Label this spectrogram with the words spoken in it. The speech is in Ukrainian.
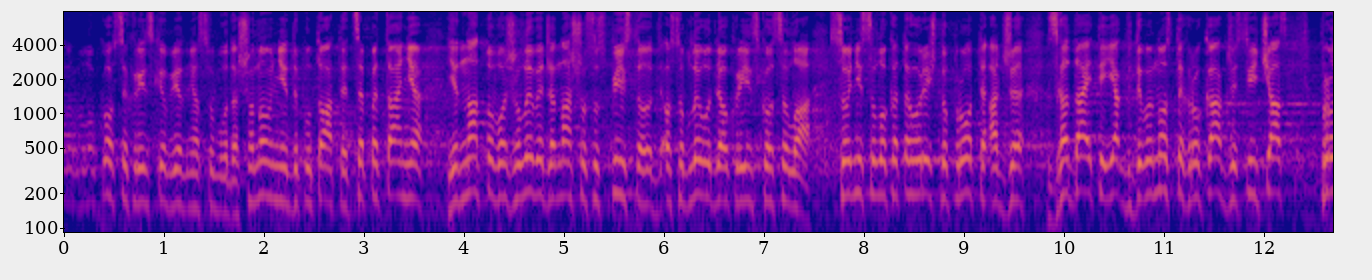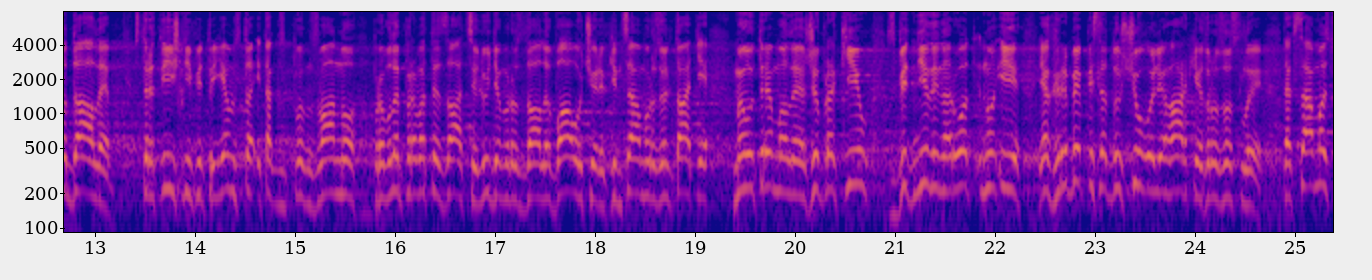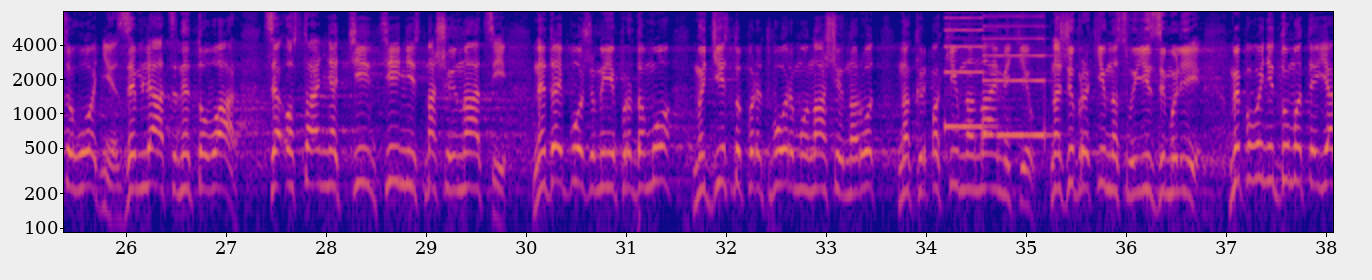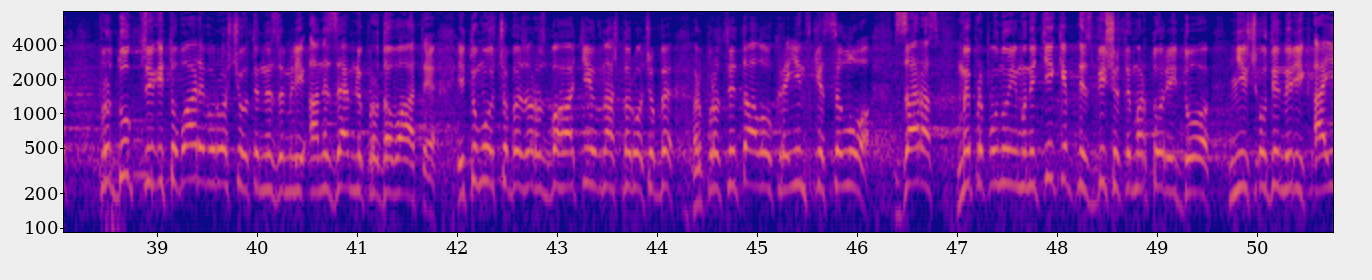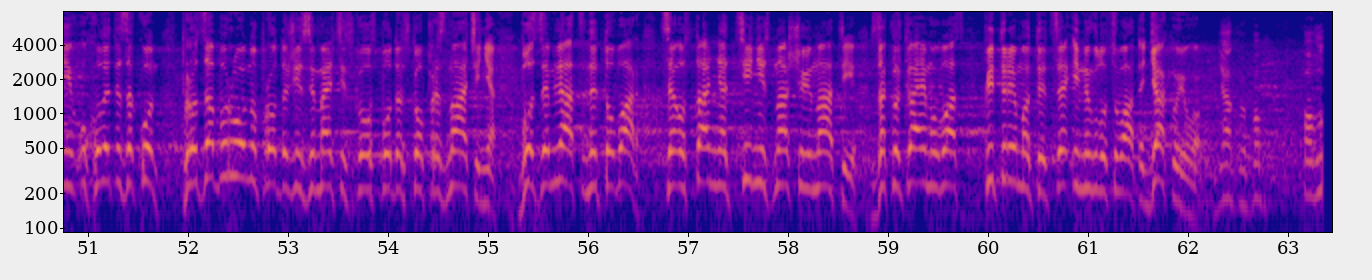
Михайло Головко, Всеукраїнське об'єднання «Свобода». Шановні депутати, це питання є надто важливе для нашого суспільства, особливо для українського села. Сьогодні село категорично проти, адже згадайте, як в 90-х роках вже свій час продали стратегічні підприємства і так звано провели приватизацію, людям роздали ваучери. В кінцевому результаті ми отримали жебраків, збіднілий народ, ну і як гриби після дощу олігархи розросли. Так само сьогодні земля – це не товар, це остання цінність нашої нації. Не дай Боже, ми її продамо, ми дійсно перетворимо наш народ на кріпаків, на наймітів, на жебраків на своїй землі. Ми повинні думати, як продукцію і товари вирощувати на землі, а не землю продавати. І тому, щоб розбагатів наш народ, щоб процвітало українське село. Зараз ми пропонуємо не тільки не збільшити мораторій до ніж один рік, а й ухвалити закон про заборону продажі земель сільськогосподарського призначення. Бо земля це не товар, це остання цінність нашої нації. Закликаємо вас підтримати це і не голосувати. Дякую вам. Дякую.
